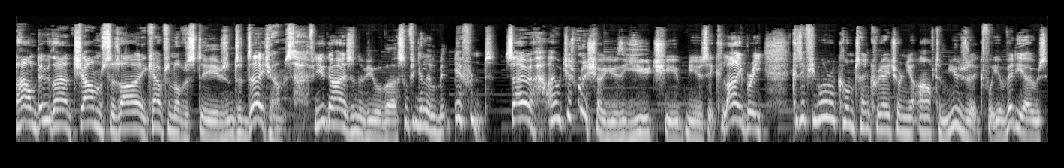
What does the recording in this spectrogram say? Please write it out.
how do that, chums? Says I, Captain of the Steves, and today, chums, for you guys in the viewerverse, something a little bit different. So, I just want to show you the YouTube Music Library, because if you are a content creator and you're after music for your videos,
